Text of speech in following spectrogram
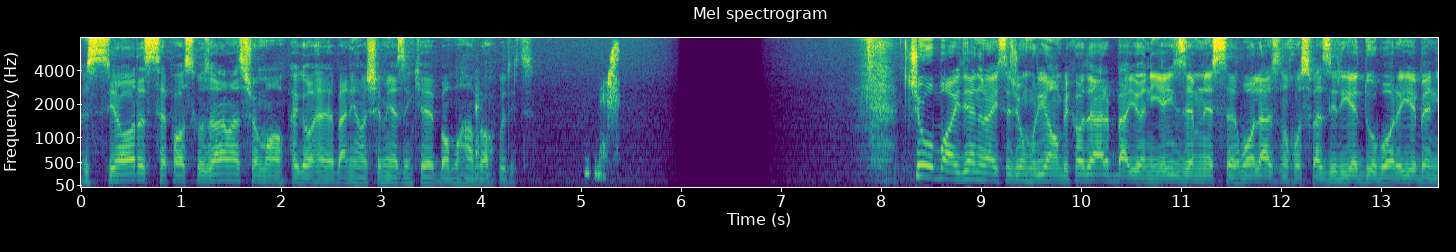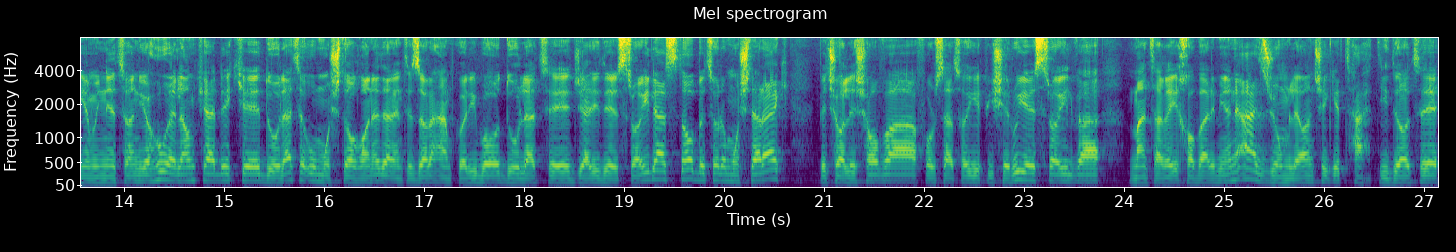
بسیار سپاسگزارم از شما پگاه بنی هاشمی از اینکه با ما همراه بودید. مرسی. جو بایدن رئیس جمهوری آمریکا در بیانیه ضمن استقبال از نخست وزیری دوباره بنیامین نتانیاهو اعلام کرده که دولت او مشتاقانه در انتظار همکاری با دولت جدید اسرائیل است تا به طور مشترک به چالش ها و فرصت های پیش روی اسرائیل و منطقه خاورمیانه از جمله آنچه که تهدیدات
